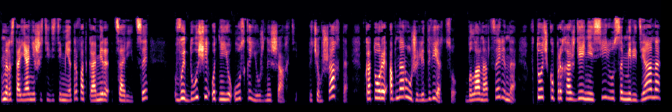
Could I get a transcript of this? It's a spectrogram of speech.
на расстоянии 60 метров от камеры царицы, в идущей от нее узкой южной шахте. Причем шахта, в которой обнаружили дверцу, была нацелена в точку прохождения Сириусом Меридиана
